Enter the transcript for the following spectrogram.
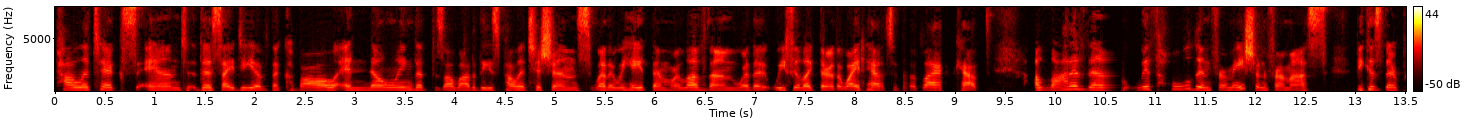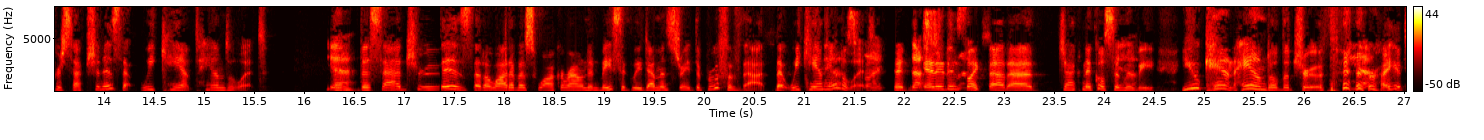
politics and this idea of the cabal and knowing that there's a lot of these politicians, whether we hate them or love them, whether we feel like they're the white hats or the black hats, a lot of them withhold information from us because their perception is that we can't handle it. Yeah. And the sad truth is that a lot of us walk around and basically demonstrate the proof of that, that we can't handle That's it. Right. That, and it is like that uh, Jack Nicholson yeah. movie. You can't handle the truth, yeah. right?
